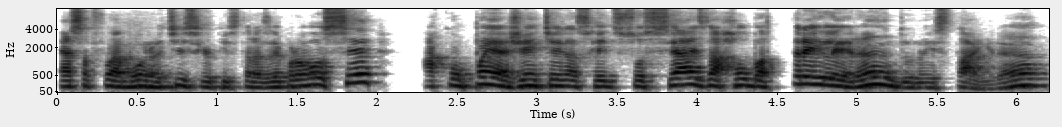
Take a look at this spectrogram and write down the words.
Essa foi a boa notícia que eu quis trazer para você. Acompanhe a gente aí nas redes sociais, trailerando no Instagram.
